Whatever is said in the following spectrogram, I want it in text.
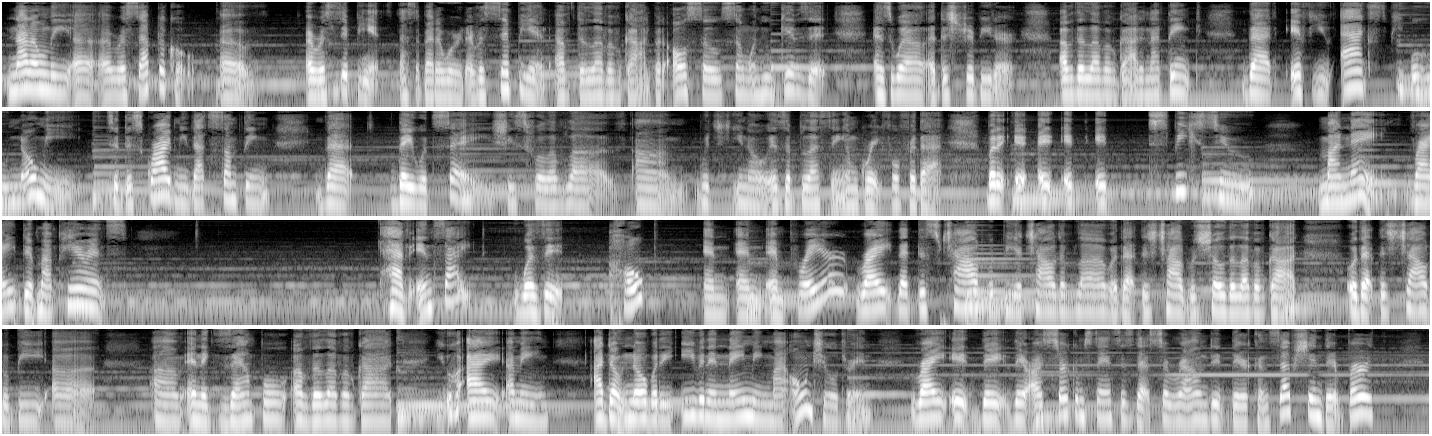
not only a, a receptacle of a recipient, that's a better word, a recipient of the love of God, but also someone who gives it as well, a distributor of the love of God. And I think that if you ask people who know me to describe me, that's something that they would say she's full of love, um, which you know is a blessing. I'm grateful for that. But it it it, it speaks to my name, right? Did my parents have insight? Was it hope and and and prayer, right? That this child would be a child of love, or that this child would show the love of God, or that this child would be. Uh, um, an example of the love of God. You, I, I mean, I don't know, but even in naming my own children, right? It they there are circumstances that surrounded their conception, their birth,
